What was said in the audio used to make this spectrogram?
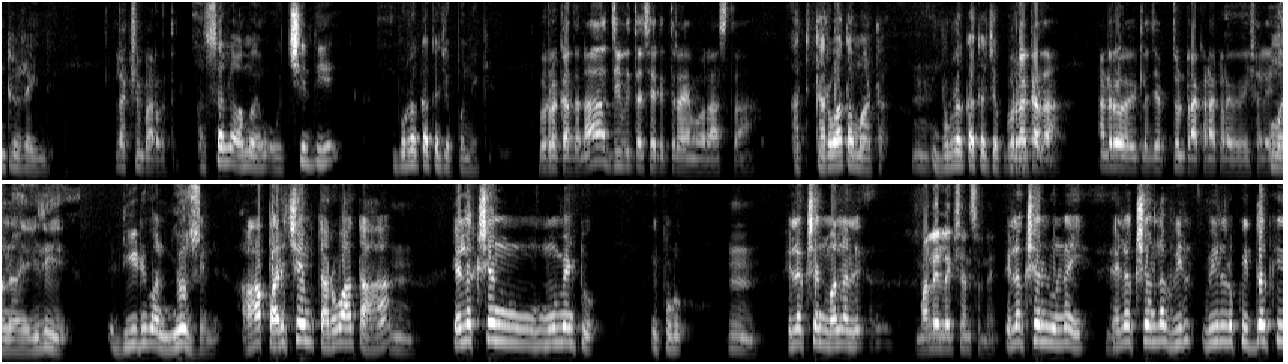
ఇంటర్ అయింది. లక్ష్మీ పార్వతి అసలు ఆమె వచ్చింది బుర్రకథ చెప్పు నీకు. బుర్ర కథనా జీవిత చరిత్ర ఏమో రాస్తా? అది తర్వాత మాట. బుర్రకథ చెప్పు బుర్ర కథ అంటే ఇట్లా చెప్తుంటారు అక్కడక్కడ వేషాలు వేసి. మన ఇది డిడి వన్ న్యూస్. ఆ పరిచయం తర్వాత. ఎలక్షన్ మూమెంట్ ఇప్పుడు. ఎలక్షన్ మళ్ళా మళ్ళీ ఎలక్షన్స్ ఉన్నాయి. ఎలక్షన్లు ఉన్నాయి. ఎలక్షన్లో వీళ్ళు వీళ్ళకి ఇద్దరికి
